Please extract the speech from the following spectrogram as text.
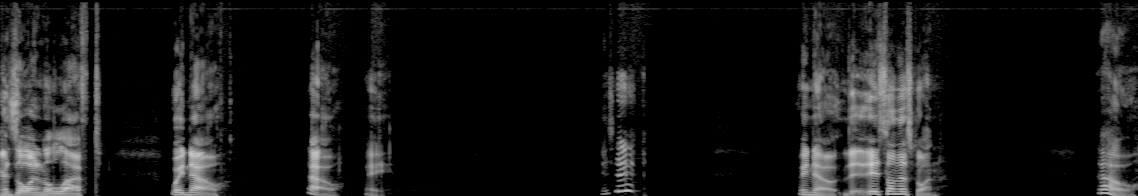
It's the one on the left. Wait, no. No. Wait. Is it? Wait, no. It's on this one. No,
